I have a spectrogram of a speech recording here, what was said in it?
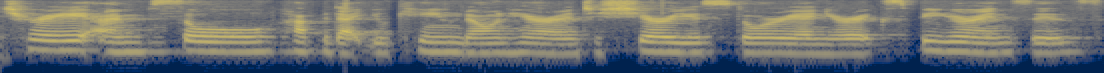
Trey, I'm so happy that you came down here and to share your story and your experiences.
